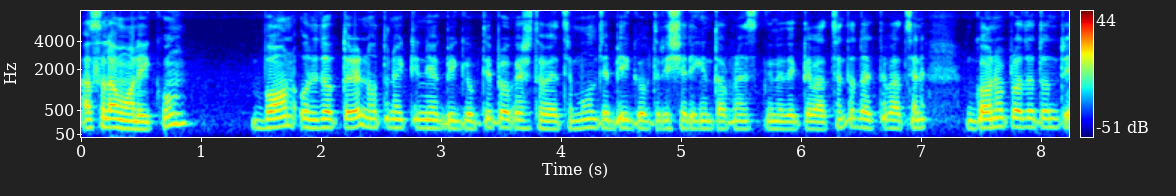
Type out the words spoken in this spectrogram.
আসসালামু আলাইকুম। বন অধিদপ্তরের নতুন একটি নিয়োগ বিজ্ঞপ্তি প্রকাশিত হয়েছে। মূল যে বিজ্ঞপ্তিটি সেটি কিন্তু আপনারা স্ক্রিনে দেখতে পাচ্ছেন। তো দেখতে পাচ্ছেন, গণপ্রজাতন্ত্রী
